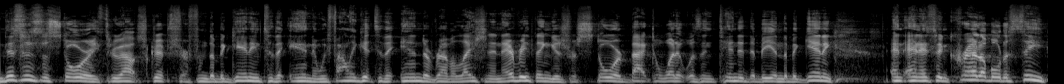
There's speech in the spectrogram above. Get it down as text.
And this is the story throughout Scripture from the beginning to the end. And we finally get to the end of Revelation, and everything is restored back to what it was intended to be in the beginning. And, and it's incredible to see.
